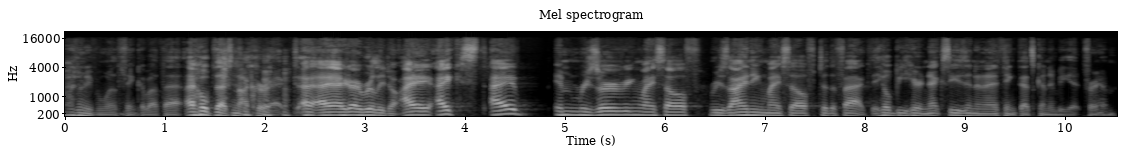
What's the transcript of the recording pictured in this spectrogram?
I don't even want to think about that. I hope that's not correct. I, I, I really don't. I, I, I am reserving myself, resigning myself to the fact that he'll be here next season, and I think that's going to be it for him.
